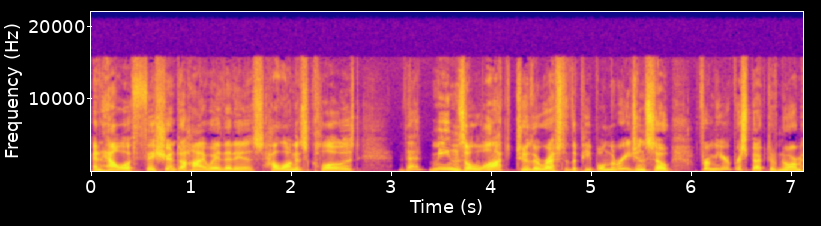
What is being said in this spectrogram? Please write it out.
and how efficient a highway that is, how long it's closed, that means a lot to the rest of the people in the region. So, from your perspective, Norm,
